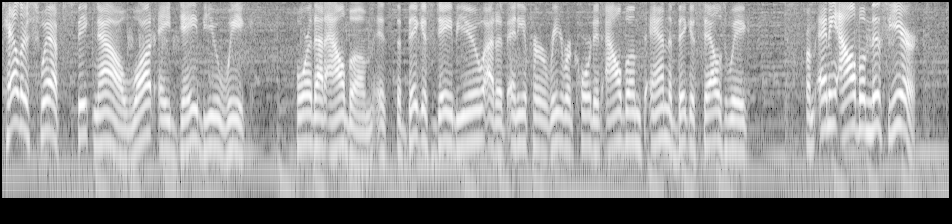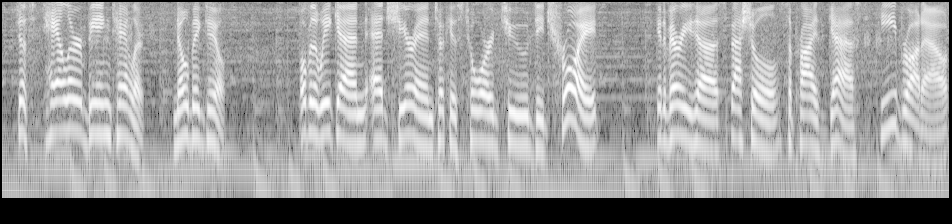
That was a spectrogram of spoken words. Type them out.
Taylor Swift, Speak Now. What a debut week for that album. It's the biggest debut out of any of her re recorded albums and the biggest sales week from any album this year. Just Taylor being Taylor. No big deal. Over the weekend, Ed Sheeran took his tour to Detroit. Get a very uh, special surprise guest. He brought out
